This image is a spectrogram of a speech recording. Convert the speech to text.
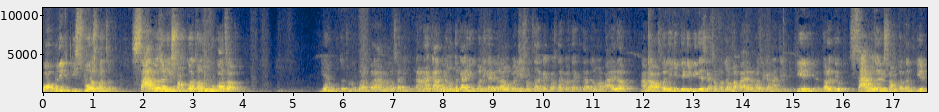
पब्लिक डिस्कोर्स भन्छ। सार्वजनिक सङ्गठन हुनुपर्छ। ज्ञानको त ठुलो परम्परा हाम्रोमा छ नि राणाकालमै अन्धकार युग भनेका बेलामा पनि संसारका कस्ता कस्ता किताब जम्मा पारेर हाम्रा हस्तलिखितदेखि विदेशकासम्म जम्मा पारेर बसेका मान्छे थिए नि। तर त्यो सार्वजनिक सङ्गठन थिएन।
